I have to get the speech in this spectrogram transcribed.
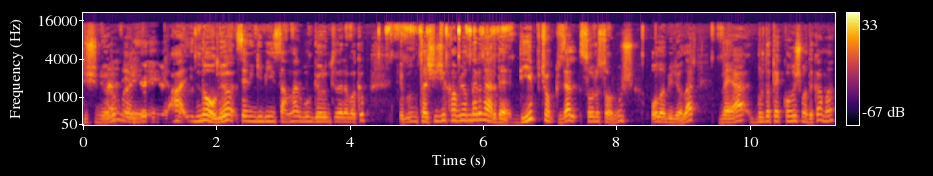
düşünüyorum. Hani, evet. ha, ne oluyor? Senin gibi insanlar bu görüntülere bakıp e, bunun taşıyıcı kamyonları nerede deyip çok güzel soru sormuş olabiliyorlar. Veya burada pek konuşmadık ama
